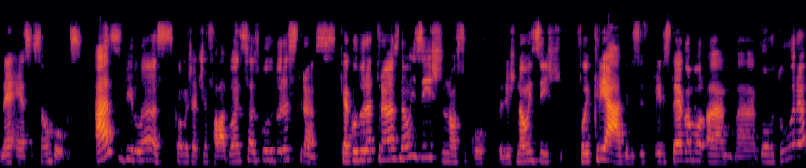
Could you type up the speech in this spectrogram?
né? Essas são boas. As vilãs, como eu já tinha falado antes, são as gorduras trans. Que a gordura trans não existe no nosso corpo. Gente não existe. Foi criada. Eles, eles pegam a, a, a gordura,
